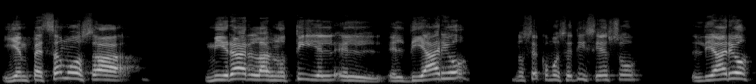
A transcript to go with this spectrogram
Y empezamos a mirar las noticias, el, diario, no sé cómo se dice eso, el diario,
